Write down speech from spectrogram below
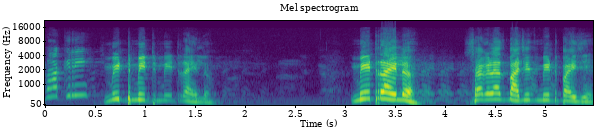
भाकरी? मीठ मीठ मीठ राहिलं. मीठ राहिलं. सगळ्यात भाजीत मीठ पाहिजे.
